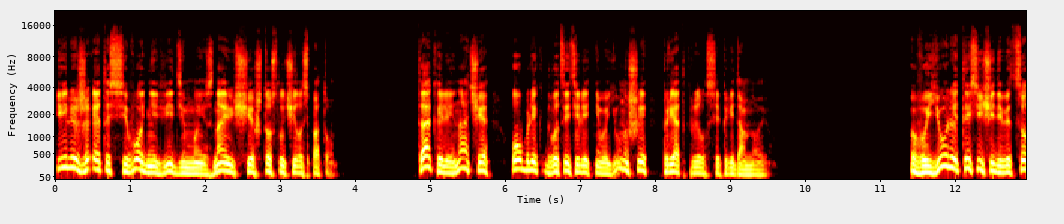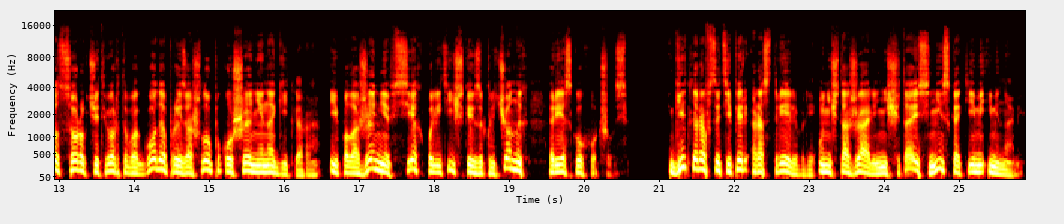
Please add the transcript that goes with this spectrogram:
Или же это сегодня видим мы, знающие, что случилось потом? Так или иначе, облик двадцатилетнего юноши приоткрылся передо мною. В июле 1944 года произошло покушение на Гитлера, и положение всех политических заключенных резко ухудшилось. Гитлеровцы теперь расстреливали, уничтожали, не считаясь ни с какими именами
